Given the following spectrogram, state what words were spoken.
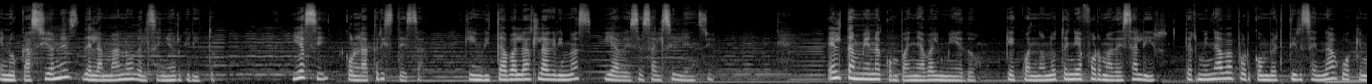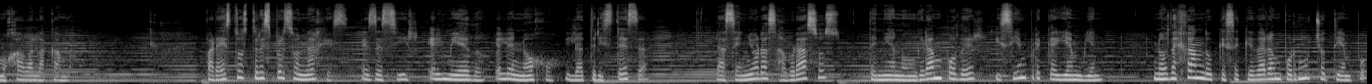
en ocasiones de la mano del señor Grito. Y así con la tristeza, que invitaba a las lágrimas y a veces al silencio. Él también acompañaba el miedo, que cuando no tenía forma de salir, terminaba por convertirse en agua que mojaba la cama. Para estos tres personajes, es decir, el miedo, el enojo y la tristeza, las señoras abrazos tenían un gran poder y siempre caían bien, no dejando que se quedaran por mucho tiempo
